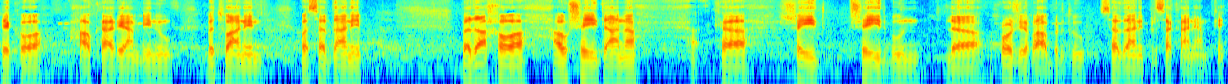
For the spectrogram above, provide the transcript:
پێکەوە هاوکاریان بین و بتوانین بە سەردانی بەداخەوە ئەو شەیدانە کە شید شید بوون لە ڕۆژی ڕابردوو سەردانی پرسەکانیان بکەین.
